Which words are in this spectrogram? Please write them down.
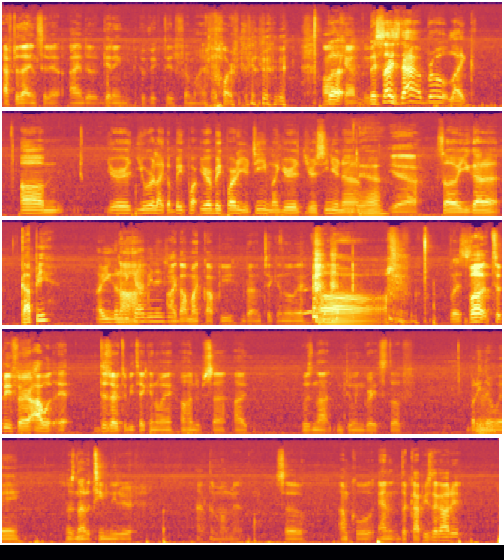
After that incident, I ended up getting evicted from my apartment on but campus. besides that, bro, like, um, you're you were like a big part. You're a big part of your team. Like you're you're a senior now. yeah. yeah. So you gotta. Copy? Are you gonna Nah, be camping next year? I got my copy ban taken away. Oh. But, But to be fair, I would deserve to be taken away. hundred percent. I was not doing great stuff. But either Mm. way, I was not a team leader at the moment. So I'm cool. And the copies that got it,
